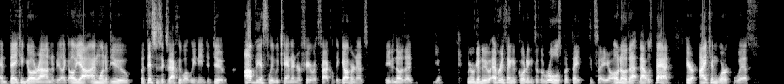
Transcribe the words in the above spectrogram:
and they can go around and be like, "Oh yeah, I'm one of you, but this is exactly what we need to do." Obviously, we can't interfere with faculty governance, even though that you know we were going to do everything according to the rules, but they could say, "Oh no, that that was bad." here I can work with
